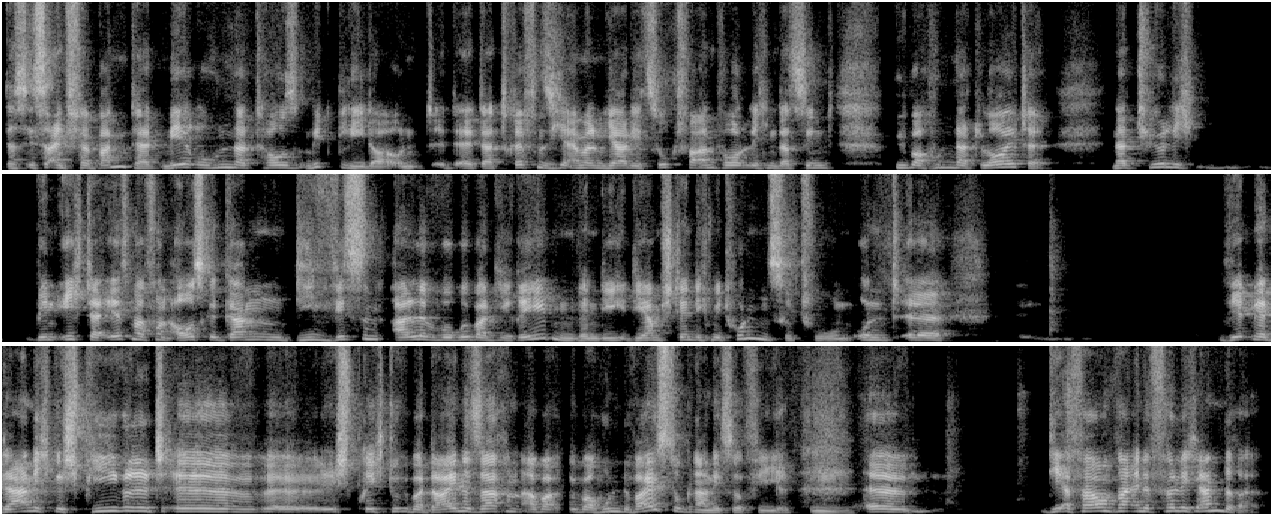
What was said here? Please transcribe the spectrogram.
das ist ein Verband, der hat mehrere hunderttausend Mitglieder und äh, da treffen sich einmal im Jahr die Zuchtverantwortlichen. Das sind über 100 Leute. Natürlich bin ich da erstmal von ausgegangen, die wissen alle, worüber die reden, wenn die, die haben ständig mit Hunden zu tun. Und äh, wird mir da nicht gespiegelt, äh, äh, sprich du über deine Sachen, aber über Hunde weißt du gar nicht so viel. Mhm. Äh, die Erfahrung war eine völlig andere.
